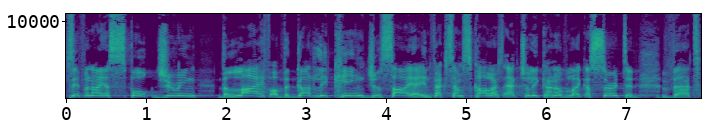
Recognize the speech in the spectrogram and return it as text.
Zephaniah spoke during the life of the godly king Josiah. In fact, some scholars actually kind of like asserted that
